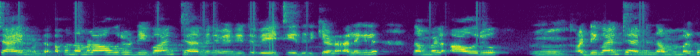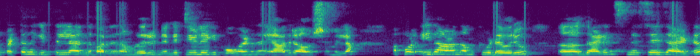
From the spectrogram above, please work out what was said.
ടൈം ഉണ്ട്. അപ്പൊ നമ്മൾ ആ ഒരു ഡിവൈൻ ടൈമിന് വേണ്ടിയിട്ട് വെയിറ്റ് ചെയ്തിരിക്കുകയാണ്. അല്ലെങ്കിൽ നമ്മൾ ആ ഒരു ഡിവൈൻ ടൈമിൽ നമ്മൾക്ക് പെട്ടെന്ന് കിട്ടില്ല എന്ന് പറഞ്ഞ് നമ്മളൊരു നെഗറ്റീവിലേക്ക് പോകേണ്ടത് യാതൊരു ആവശ്യമില്ല അപ്പോൾ ഇതാണ് നമുക്കിവിടെ ഒരു ഗൈഡൻസ് മെസ്സേജ് ആയിട്ട്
